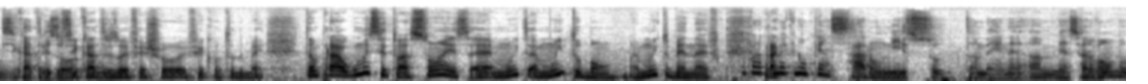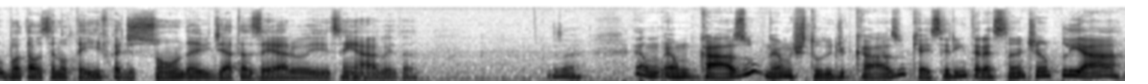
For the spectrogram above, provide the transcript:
Cicatrizou. cicatrizou e fechou e ficou tudo bem. Então, para algumas situações, é muito, é muito bom, é muito benéfico. Agora, Pra- como é que não pensaram nisso também, né? Ah, minha senhora, vamos botar você no UTI, ficar de sonda e dieta zero e sem Hum. água e tal. Pois é. É um, é um caso, né, um estudo de caso, que aí seria interessante ampliar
